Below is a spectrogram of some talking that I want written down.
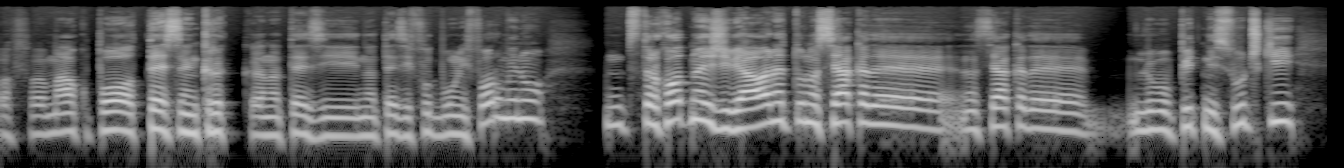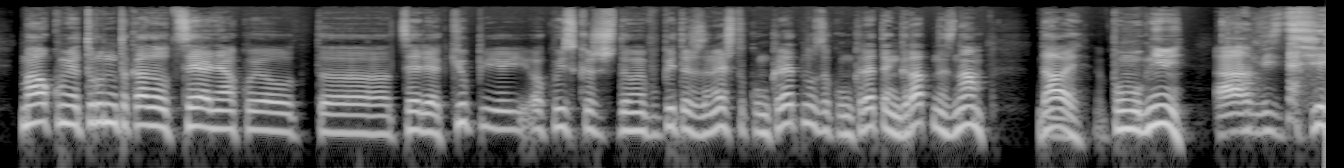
в малко по-тесен кръг на тези, на тези футболни форуми, но страхотно е изживяването, насякъде, насякъде любопитни случки. Малко ми е трудно така да отсея някоя от а, целия кюб и ако искаш да ме попиташ за нещо конкретно, за конкретен град, не знам. Давай, помогни ми. А, ми ти.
